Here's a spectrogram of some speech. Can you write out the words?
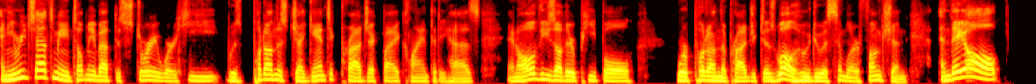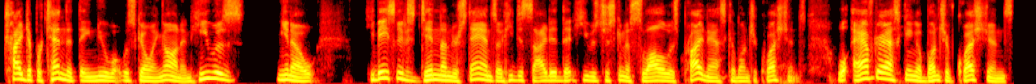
and he reached out to me and told me about this story where he was put on this gigantic project by a client that he has, and all these other people were put on the project as well who do a similar function, and they all tried to pretend that they knew what was going on, and he was you know he basically just didn't understand. So he decided that he was just going to swallow his pride and ask a bunch of questions. Well, after asking a bunch of questions,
